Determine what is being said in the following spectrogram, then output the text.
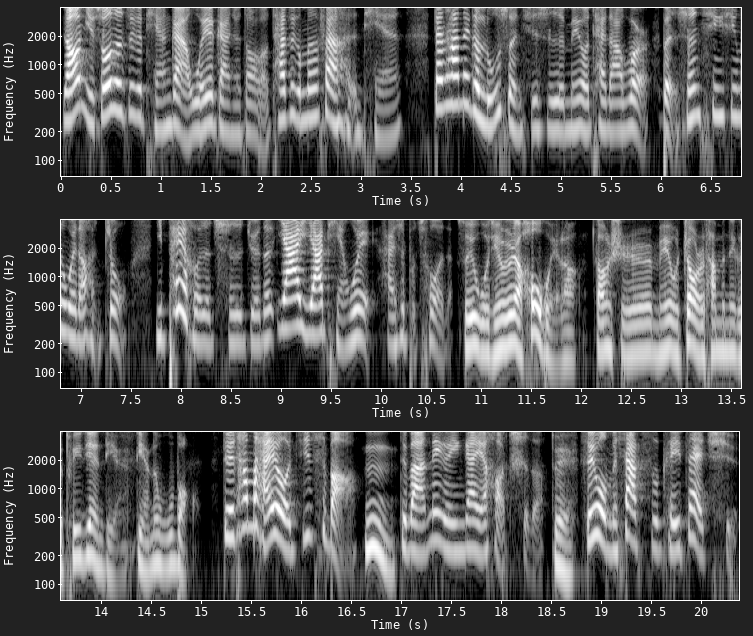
然后你说的这个甜感，我也感觉到了，它这个焖饭很甜，但它那个芦笋其实没有太大味儿，本身清新的味道很重，你配合着吃，觉得压一压甜味还是不错的。所以我就有点后悔了，当时没有照着他们那个推荐点点的五宝。对他们还有鸡翅膀，嗯，对吧？那个应该也好吃的。对，所以我们下次可以再去。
